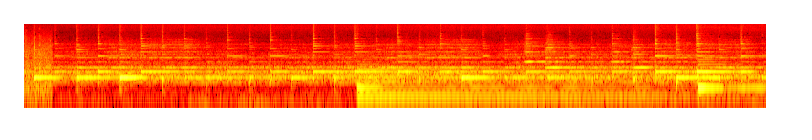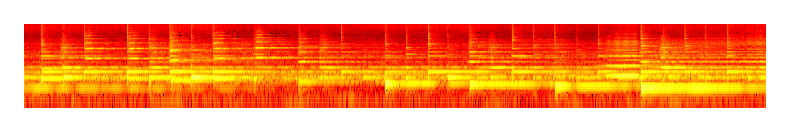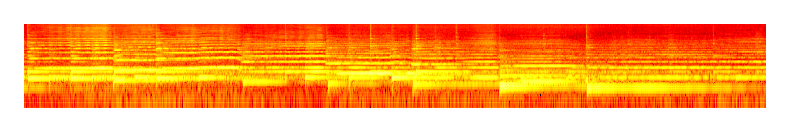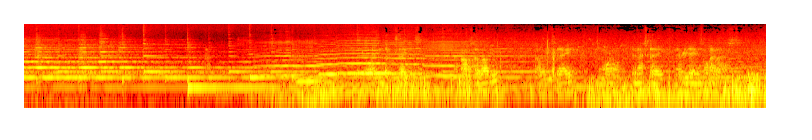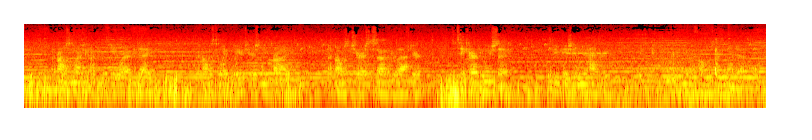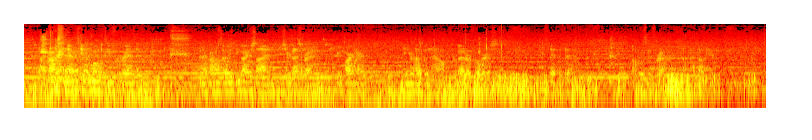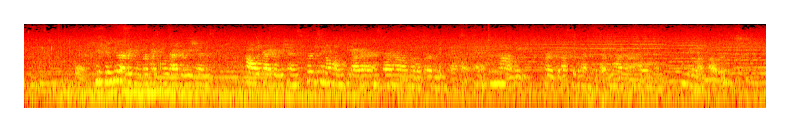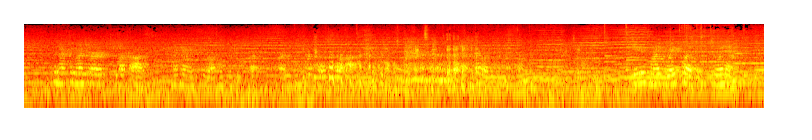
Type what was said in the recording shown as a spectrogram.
I promise to cherish the sound of your laughter, to take care of you when you're sick, to be patient when you're hungry. I promise to never take a moment with you for granted. And I promise to always be by your side as your best friend, your partner, and your husband now, for better or for worse. Thick. Always and forever. I love you. He's been through everything from high school graduations, college graduations, purchasing a home together, and starting our own little urban family. And I cannot wait for the rest of the memories that we have in our home and moving on forward. The next adventure is up to us. and I can't wait to see what the future holds for you. It is my great pleasure to announce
